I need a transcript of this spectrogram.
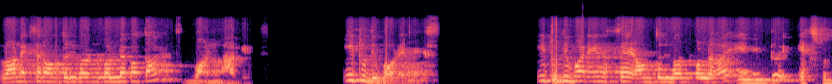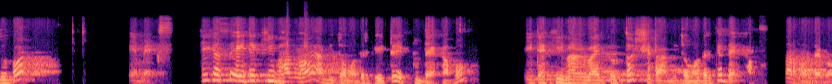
লন এক্সের অন্তরীকরণ করলে কত হয়? ওয়ান ভাগ। X e to the power m x e to the power এক্সের অন্তরীকরণ করলে হয় m into x to the power m x ঠিক আছে এটা কীভাবে হয় আমি তোমাদেরকে এটা একটু দেখাবো। এটা কীভাবে বাইর করতে হয় সেটা আমি তোমাদেরকে দেখাবো। তারপর দেখো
